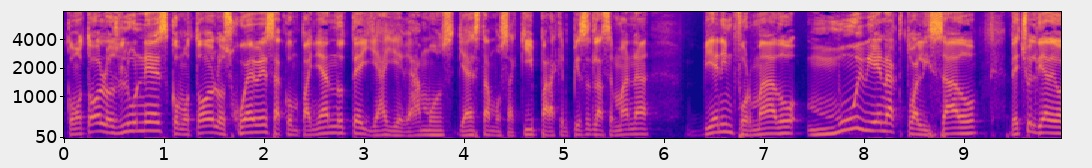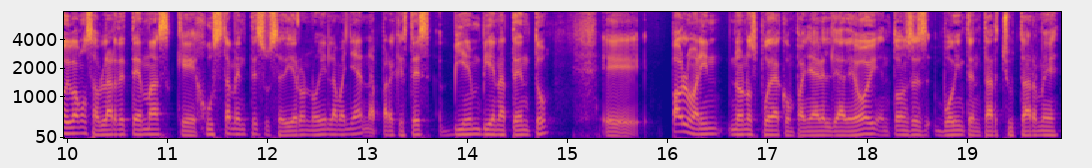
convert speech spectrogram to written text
Como todos los lunes, como todos los jueves, acompañándote, ya llegamos, ya estamos aquí para que empieces la semana bien informado, muy bien actualizado. De hecho, el día de hoy vamos a hablar de temas que justamente sucedieron hoy en la mañana para que estés bien, bien atento. Eh, Pablo Marín no nos puede acompañar el día de hoy, entonces voy a intentar chutarme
